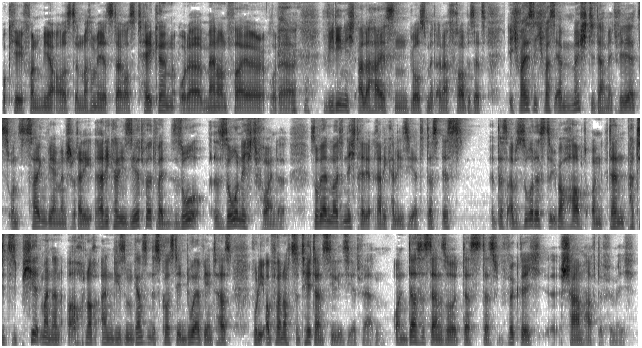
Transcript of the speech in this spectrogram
okay, von mir aus, dann machen wir jetzt daraus Taken oder Man on Fire oder wie die nicht alle heißen, bloß mit einer Frau besetzt. Ich weiß nicht, was er möchte damit. Will er jetzt uns zeigen, wie ein Mensch radi radikalisiert wird? Weil so, so nicht, Freunde. So werden Leute nicht radi- radikalisiert. Das ist das Absurdeste überhaupt. Und dann partizipiert man dann auch noch an diesem ganzen Diskurs, den du erwähnt hast, wo die Opfer noch zu Tätern stilisiert werden. Und das ist dann so das, das wirklich äh, Schamhafte für mich.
